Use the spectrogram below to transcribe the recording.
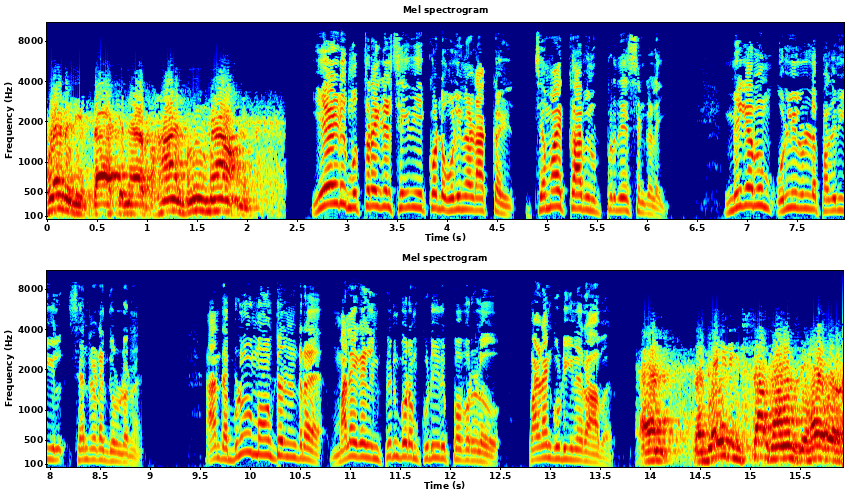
primitive back in there behind Blue Mountain. ஏழு முத்திரைகள் செய்தியை கொண்ட ஒளிநாடாக்கள் ஜமாய்க்காவின் உட்பிரதேசங்களை மிகவும் உள்ளிலுள்ள பகுதியில் சென்றடைந்துள்ளன அந்த ப்ளூ மவுண்டன் என்ற மலைகளின் பின்புறம் குடியிருப்பவர்களோ பழங்குடியினர் ஆவர் And the natives sometimes they have a,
